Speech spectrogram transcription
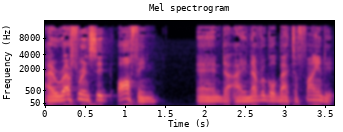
i reference it often and i never go back to find it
